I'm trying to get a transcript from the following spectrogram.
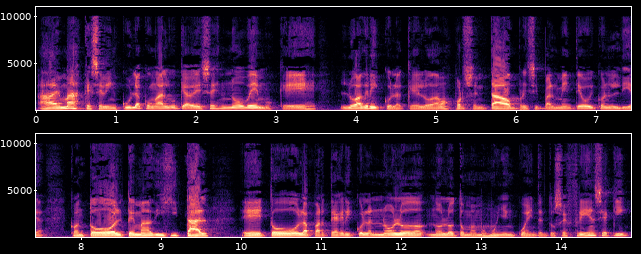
Además que se vincula con algo que a veces no vemos, que es lo agrícola, que lo damos por sentado, principalmente hoy con el día con todo el tema digital, eh, toda la parte agrícola no lo, no lo tomamos muy en cuenta. Entonces, fíjense aquí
